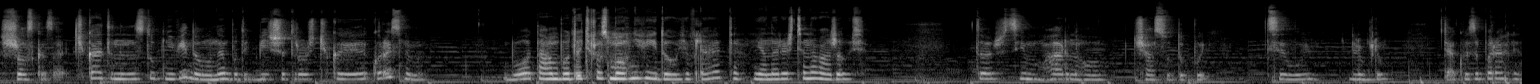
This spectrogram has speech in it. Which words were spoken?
що сказати, чекайте на наступні відео, вони будуть більше трошечки корисними. Бо там будуть розмовні відео, уявляєте? Я нарешті наважилася. Тож, всім гарного часу доби. Цілую, люблю. Дякую за перегляд.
